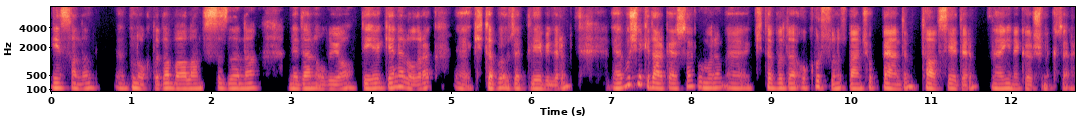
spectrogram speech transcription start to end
insanın bu noktada bağlantısızlığına neden oluyor diye genel olarak e, kitabı özetleyebilirim. E, bu şekilde arkadaşlar umarım e, kitabı da okursunuz. Ben çok beğendim. Tavsiye ederim. E, yine görüşmek üzere.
